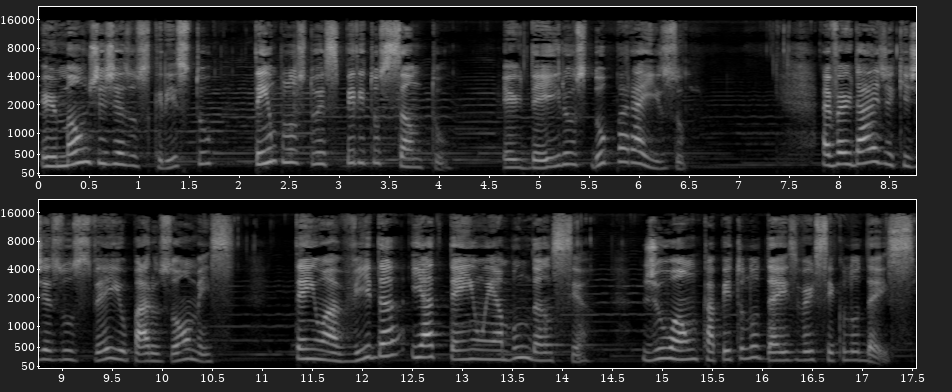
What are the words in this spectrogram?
irmãos de Jesus Cristo, templos do Espírito Santo, herdeiros do paraíso. É verdade que Jesus veio para os homens, tenham a vida e a tenham em abundância. João capítulo 10, versículo 10.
